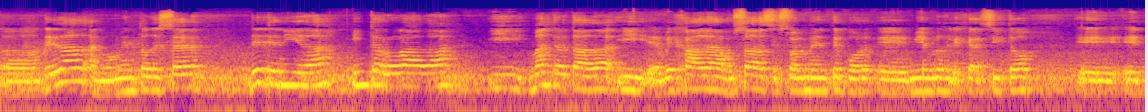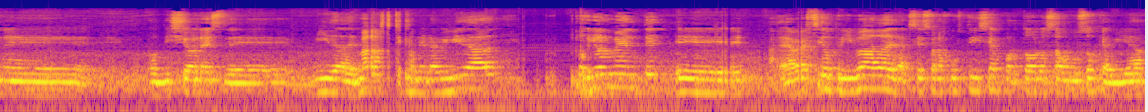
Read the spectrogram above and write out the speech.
uh, de edad al momento de ser detenida, interrogada y maltratada y eh, vejada, abusada sexualmente por eh, miembros del ejército en condiciones de vida de máxima vulnerabilidad posteriormente haber sido privada del acceso a la justicia por todos los abusos que había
